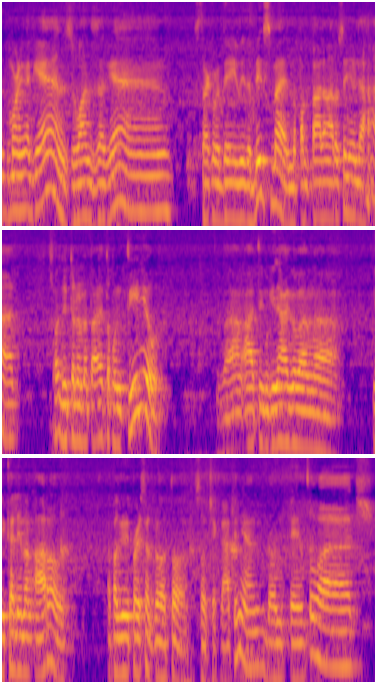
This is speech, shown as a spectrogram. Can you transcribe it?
Good morning again, once again. Start our day with a big smile. Mapagpalang araw sa inyo lahat. So, dito naman tayo to continue. Diba? Ang ating ginagawang uh, ikalimang araw na pag-repair sa grotto. So, check natin yan. Don't fail to watch.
